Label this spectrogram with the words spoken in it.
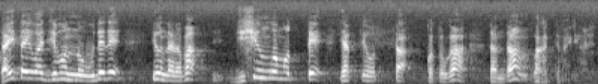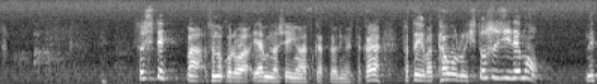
大体は自分の腕で言うならば自信を持ってやっておったことがだんだん分かってまいりました。そして、まあ、その頃は闇の繊維を扱っておりましたから例えばタオル一筋でもね、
